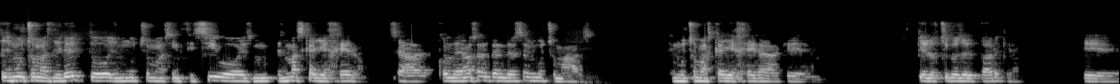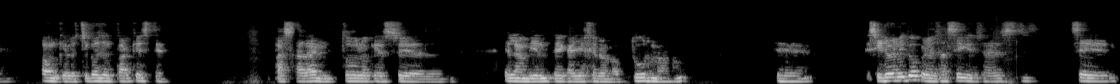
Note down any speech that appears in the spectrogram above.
es mucho más directo, es mucho más incisivo, es, más callejero. O sea, condenados a entenderse es mucho más, es mucho más callejera que, que los chicos del parque. Eh, aunque los chicos del parque estén basada en todo lo que es el, el ambiente callejero nocturno. ¿no? Eh, es irónico, pero es así. O sea, es, se,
